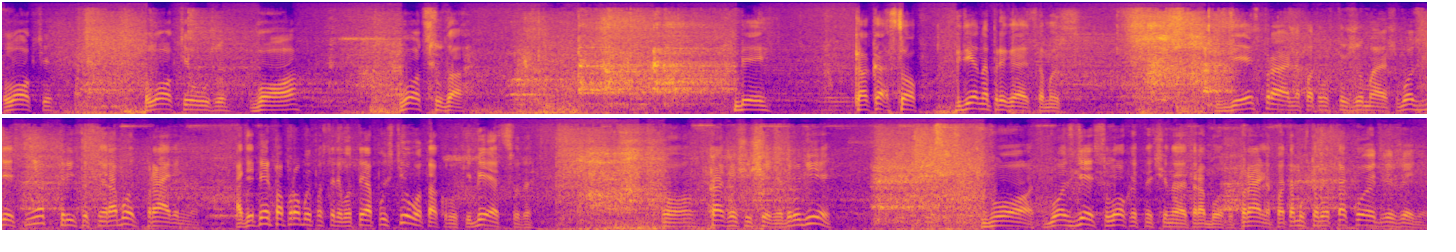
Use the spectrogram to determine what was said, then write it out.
Локти. Локти уже. Во. Вот сюда. Бей. Какая? Стоп. Где напрягается мышца? Здесь правильно, потому что сжимаешь. Вот здесь нет, 30 не работает, правильно. А теперь попробуй посмотри. Вот ты опустил вот так руки, бей отсюда. О, как ощущения? Другие? Вот, вот здесь локоть начинает работать, правильно, потому что вот такое движение.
